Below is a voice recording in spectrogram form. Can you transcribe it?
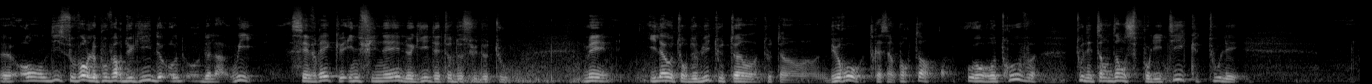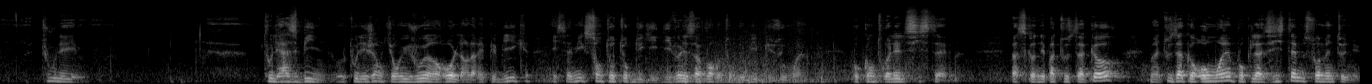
euh, on dit souvent le pouvoir du guide au-delà. Oui, c'est vrai qu'in fine, le guide est au-dessus de tout. Mais il a autour de lui tout un, tout un bureau très important, où on retrouve toutes les tendances politiques, tous les, tous les, tous les has ou tous les gens qui ont eu joué un rôle dans la République islamique sont autour du guide. Ils veulent les avoir autour de lui plus ou moins pour contrôler le système. Parce qu'on n'est pas tous d'accord, mais tous d'accord au moins pour que le système soit maintenu.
